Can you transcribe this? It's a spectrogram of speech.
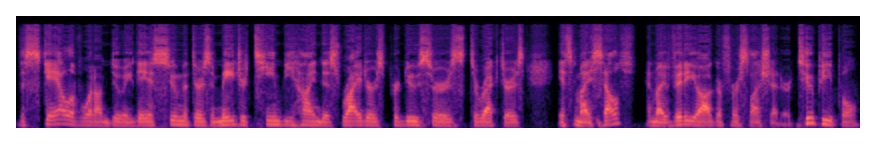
the scale of what I'm doing, they assume that there's a major team behind us, writers, producers, directors. It's myself and my videographer slash editor, two people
